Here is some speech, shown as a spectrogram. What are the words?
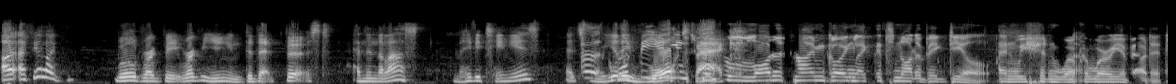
I, I feel like World Rugby Rugby Union did that first, and then the last maybe ten years, it's Uh, really rugby walked union back. spent a lot of time going like it's not a big deal and we shouldn't work, worry about it.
